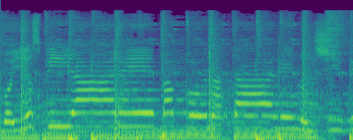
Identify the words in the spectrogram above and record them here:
Voglio spiare Babbo Natale, non ci vedo.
